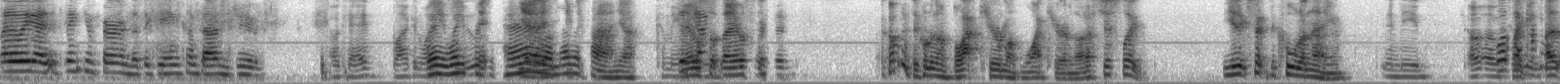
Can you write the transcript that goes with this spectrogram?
By the way, guys, it's been confirmed that the game comes out in June. Okay. Black and White Wait, wait 2. for Japan yeah, or in, in America? Japan, yeah. The Command. They also- they also- version. I can't believe they call it a black Kyurem or white Kyurem though. That's just like you'd expect to call a cooler name, Indeed. Oh, oh Well, Tony. like, uh,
